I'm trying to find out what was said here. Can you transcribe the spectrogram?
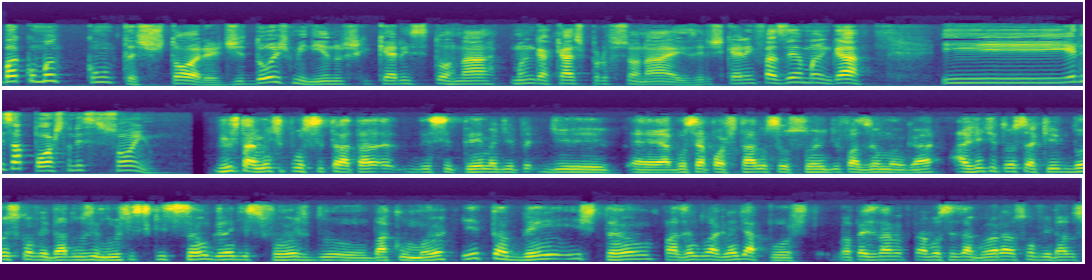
Bakuman conta a história de dois meninos que querem se tornar mangakas profissionais. Eles querem fazer mangá e eles apostam nesse sonho justamente por se tratar desse tema de, de é, você apostar no seu sonho de fazer um mangá, a gente trouxe aqui dois convidados ilustres que são grandes fãs do Bakuman e também estão fazendo uma grande aposta. Vou apresentar para vocês agora os convidados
